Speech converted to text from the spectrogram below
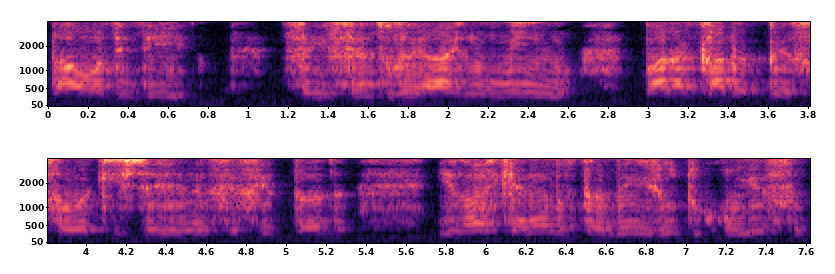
da ordem de 600 reais no mínimo para cada pessoa que esteja necessitando. E nós queremos também, junto com isso,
